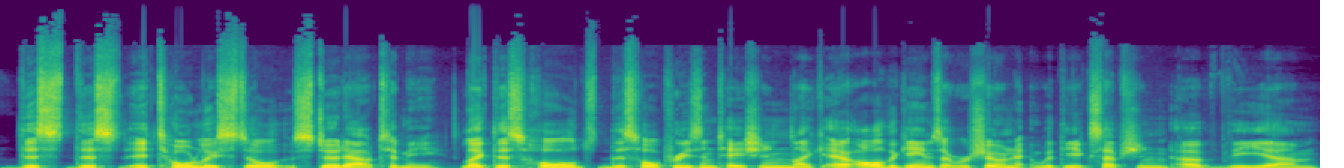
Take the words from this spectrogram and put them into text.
this. This it totally still stood out to me. Like this whole this whole presentation, like all the games that were shown, with the exception of the um,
